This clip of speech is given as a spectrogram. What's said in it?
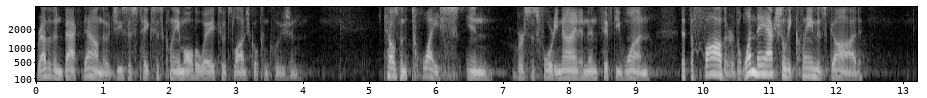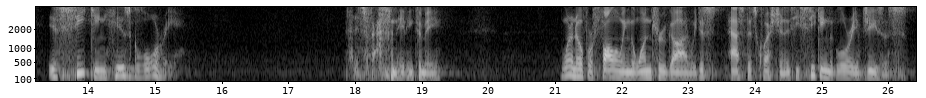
Rather than back down, though, Jesus takes his claim all the way to its logical conclusion. He tells them twice in verses 49 and then 51 that the Father, the one they actually claim is God, is seeking his glory. That is fascinating to me. We want to know if we're following the one true God. We just ask this question Is he seeking the glory of Jesus?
